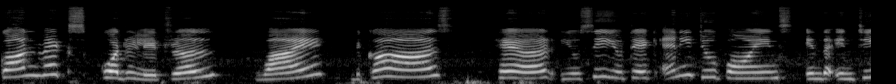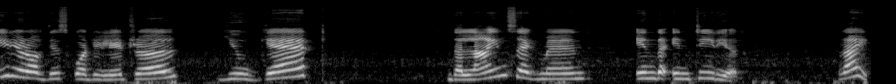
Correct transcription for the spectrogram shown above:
convex quadrilateral. Why? Because here you see you take any two points in the interior of this quadrilateral, you get the line segment in the interior, right?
